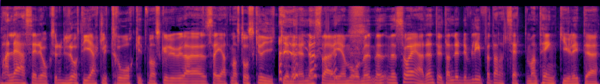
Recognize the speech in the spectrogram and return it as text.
man läser det också, det låter jäkligt tråkigt. Man skulle vilja säga att man står och skriker när, när Sverige gör mål, men, men, men så är det inte, utan det, det blir på ett annat sätt. Man tänker ju lite,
